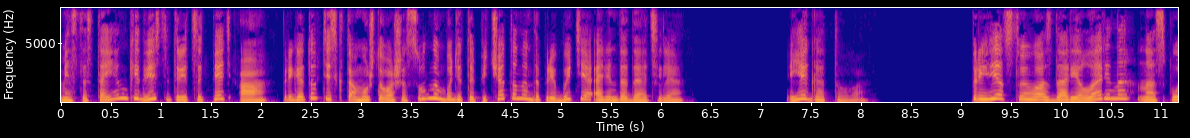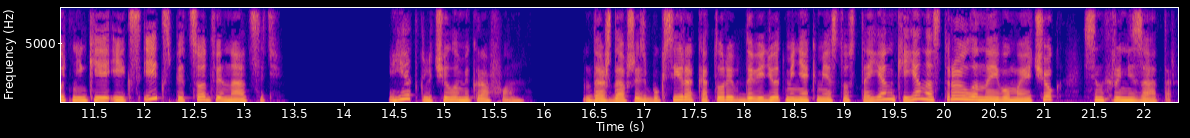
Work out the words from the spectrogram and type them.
Место стоянки 235А. Приготовьтесь к тому, что ваше судно будет опечатано до прибытия арендодателя. Я готова. Приветствуем вас, Дарья Ларина, на спутнике XX512. Я отключила микрофон. Дождавшись буксира, который доведет меня к месту стоянки, я настроила на его маячок синхронизатор.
